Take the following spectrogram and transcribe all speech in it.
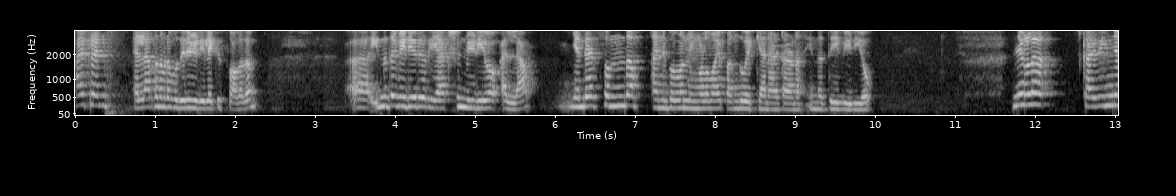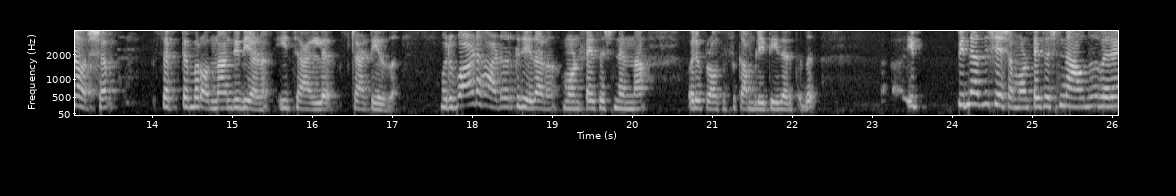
ഹായ് ഫ്രണ്ട്സ് എല്ലാവർക്കും നമ്മുടെ പുതിയൊരു വീഡിയോയിലേക്ക് സ്വാഗതം. ഇന്നത്തെ വീഡിയോ ഒരു റിയാക്ഷൻ വീഡിയോ അല്ല. എന്റെ സ്വന്തം അനുഭവം നിങ്ങളുമായി പങ്കുവയ്ക്കാനായിട്ടാണ് ഇന്നത്തെ ഈ വീഡിയോ. ഞങ്ങൾ കഴിഞ്ഞ വർഷം സെപ്റ്റംബർ ഒന്നാം തീയതിയാണ് ഈ ചാനൽ സ്റ്റാർട്ട് ചെയ്തത്. ഒരുപാട് ഹാർഡ് വർക്ക് ചെയ്താണ് മോണിറ്റൈസേഷൻ എന്ന ഒരു പ്രോസസ്സ് കംപ്ലീറ്റ് ചെയ്തെടുത്തത്. പിന്നെ അതിനുശേഷം മോണിറ്റൈസേഷൻ ആവുന്നത് വരെ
